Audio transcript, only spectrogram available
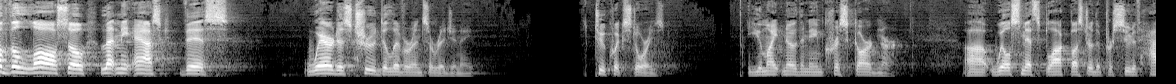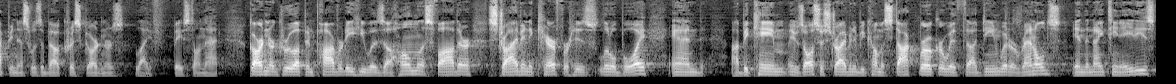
of the law. So let me ask this Where does true deliverance originate? Two quick stories. You might know the name Chris Gardner. Uh, Will Smith's blockbuster, The Pursuit of Happyness, was about Chris Gardner's life based on that. Gardner grew up in poverty. He was a homeless father, striving to care for his little boy, and uh, became, he was also striving to become a stockbroker with uh, Dean Witter Reynolds in the 1980s.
